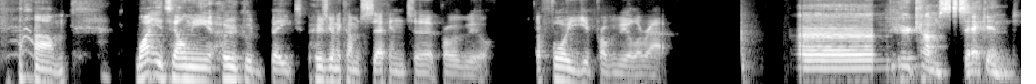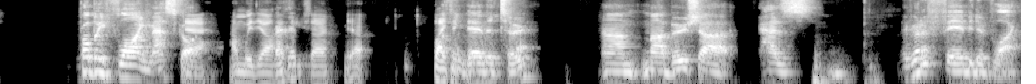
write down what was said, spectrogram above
um, why don't you tell me who could beat, who's going to come second to Probabeel before you give Probabeel a wrap? Um, who comes second? Probably Flying Mascot. Yeah, I'm with you. I think so. Yeah. I think they're the two. Um, Marbusha has, they've got a fair bit of like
